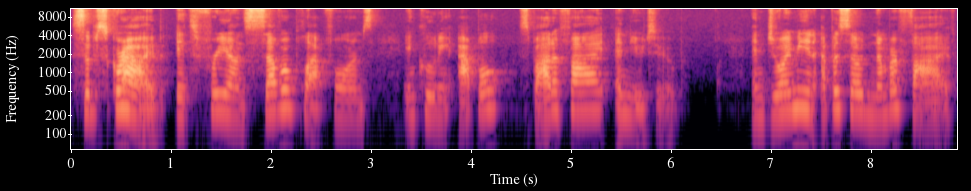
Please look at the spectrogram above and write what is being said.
Subscribe. It's free on several platforms, including Apple, Spotify, and YouTube. And join me in episode number five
